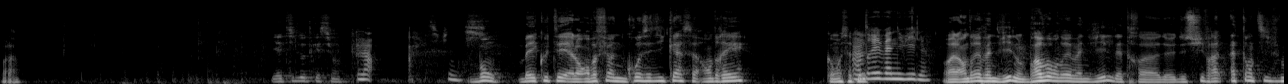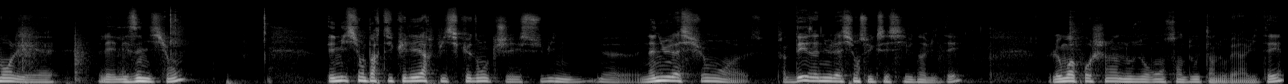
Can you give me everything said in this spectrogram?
Voilà. Y a-t-il d'autres questions? C'est fini. Bon, bah écoutez, alors on va faire une grosse dédicace à André. Comment ça s'appelle André Vanville. Voilà, André Vanville. Donc bravo André Vanville d'être, euh, de, de suivre attentivement les, les, les émissions. Émission particulière puisque donc j'ai subi une, euh, une annulation, euh, enfin des annulations successives d'invités. Le mois prochain, nous aurons sans doute un nouvel invité.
